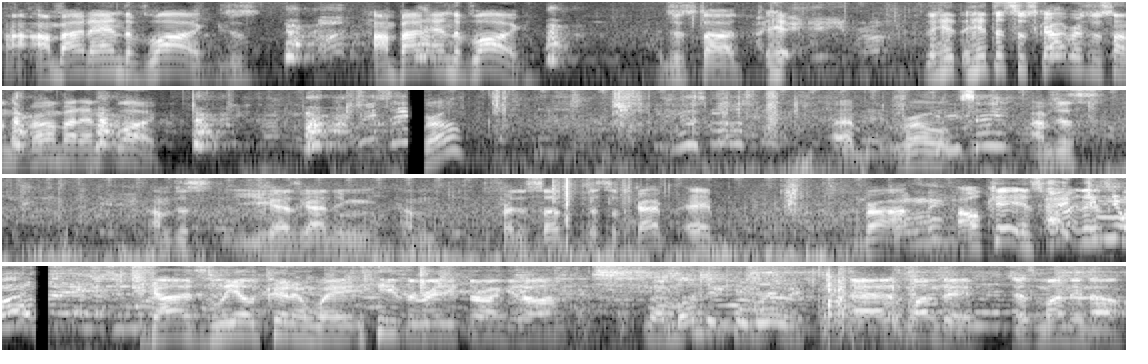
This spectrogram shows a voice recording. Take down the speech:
I- I'm about to end the vlog. Just, I'm about to end the vlog. Just uh, hit, hit, hit the subscribers or something, bro. I'm about to end the vlog. Bro. Uh, bro, I'm just, I'm just, you guys got anything, um, for the sub, the subscribe, hey, bro, I- okay, it's fine, me it's fine. Guys, Leo couldn't wait, he's already throwing it on. My Monday came early. Yeah, it's Monday, it's Monday now.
